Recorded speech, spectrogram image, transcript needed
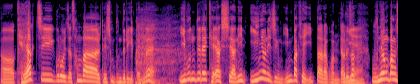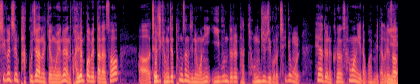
어, 계약직으로 이제 선발되신 분들이기 때문에 이분들의 계약 시한이 2년이 지금 임박해 있다라고 합니다. 그래서 예. 운영 방식을 지금 바꾸지 않을 경우에는 관련법에 따라서 어, 제주경제통상진흥원이 이분들을 다 정규직으로 채용을 해야 되는 그런 상황이라고 합니다. 그래서 예.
